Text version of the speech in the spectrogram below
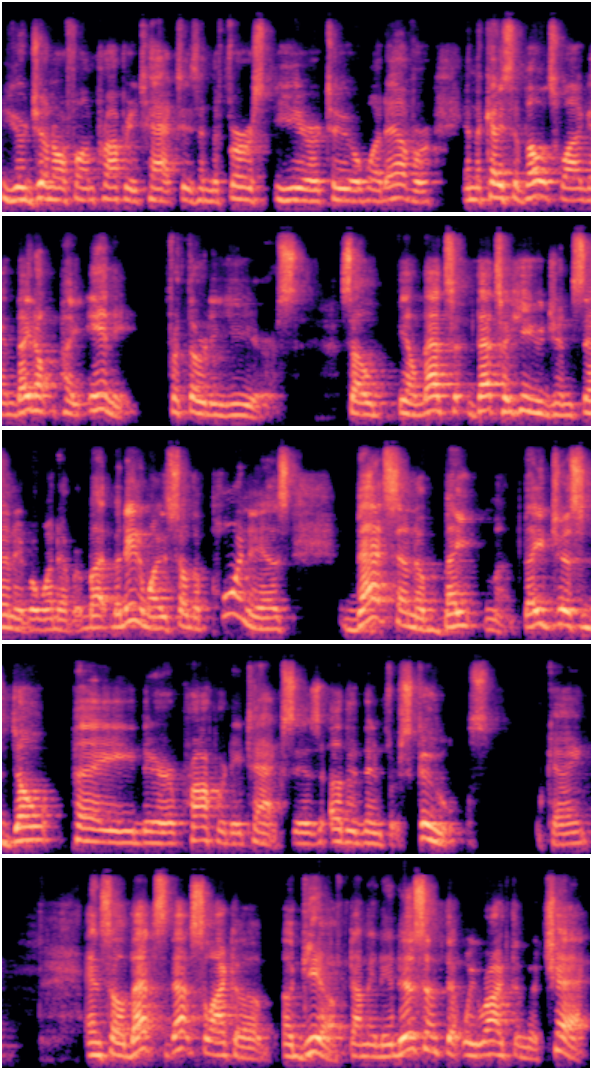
your general fund property taxes in the first year or two or whatever in the case of volkswagen they don't pay any for 30 years so you know that's that's a huge incentive or whatever but but anyway so the point is that's an abatement. They just don't pay their property taxes other than for schools. Okay. And so that's that's like a, a gift. I mean, it isn't that we write them a check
